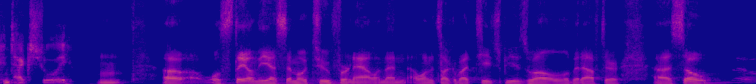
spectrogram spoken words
contextually Mm. Uh, we'll stay on the SMO2 for now, and then I want to talk about THB as well a little bit after. Uh, so, uh,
